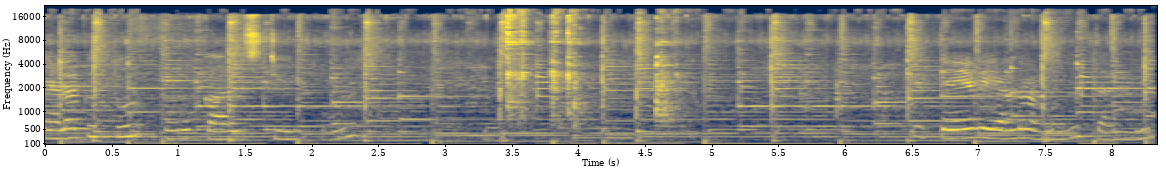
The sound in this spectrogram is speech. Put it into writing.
மிளகுத்தூள் ஒரு கால் டீஸ்பூன் தேவையான அளவு தண்ணி.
